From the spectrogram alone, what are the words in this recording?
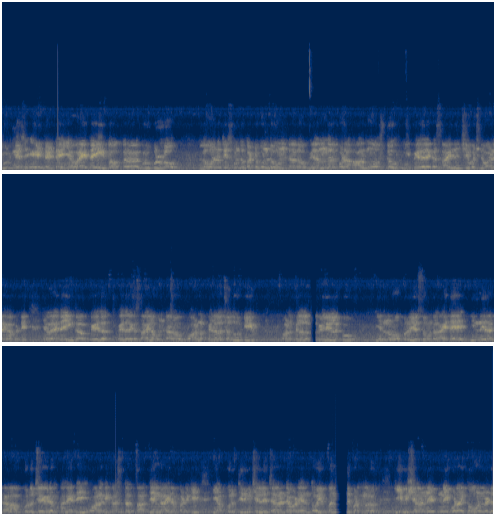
గుడ్ న్యూస్ ఏంటంటే ఎవరైతే ఈ డోక్రా గ్రూపుల్లో లోన్లు తీసుకుంటూ కట్టుకుంటూ ఉంటారో వీళ్ళందరూ కూడా ఆల్మోస్ట్ ఈ పేదరిక స్థాయి నుంచి వచ్చిన వాళ్ళే కాబట్టి ఎవరైతే ఇంకా పేద పేదరిక స్థాయిలో ఉంటారో వాళ్ళ పిల్లల చదువుకి వాళ్ళ పిల్లల పెళ్ళిళ్ళకు ఎన్నో అప్పులు చేస్తూ ఉంటారు. అయితే ఇన్ని రకాల అప్పులు చేయడం అనేది వాళ్ళకి కష్ట సాధ్యంగా అయినప్పటికీ ఈ అప్పులు తిరిగి చెల్లించాలంటే వాళ్ళు ఎంతో ఇబ్బంది పడుతున్నారు. ఈ విషయాలన్నింటినీ కూడా గవర్నమెంట్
